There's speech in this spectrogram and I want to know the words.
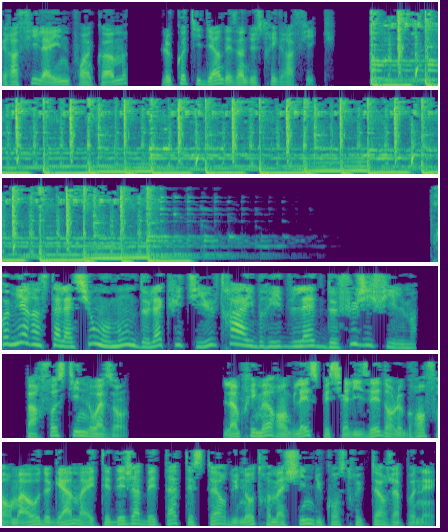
graphiline.com, le quotidien des industries graphiques. Première installation au monde de l'Acuity Ultra Hybrid LED de Fujifilm. Par Faustine Loison. L'imprimeur anglais spécialisé dans le grand format haut de gamme a été déjà bêta-testeur d'une autre machine du constructeur japonais.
